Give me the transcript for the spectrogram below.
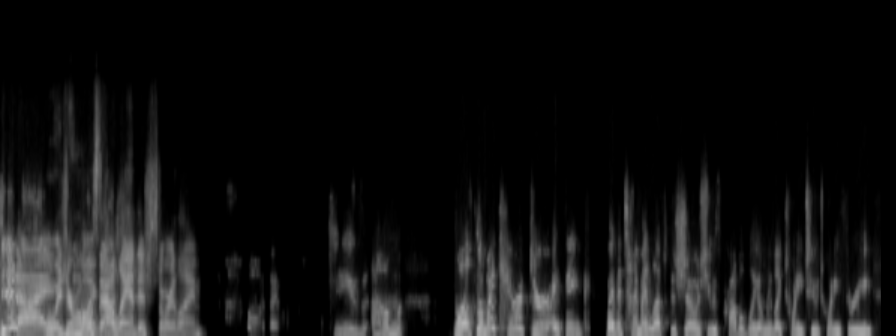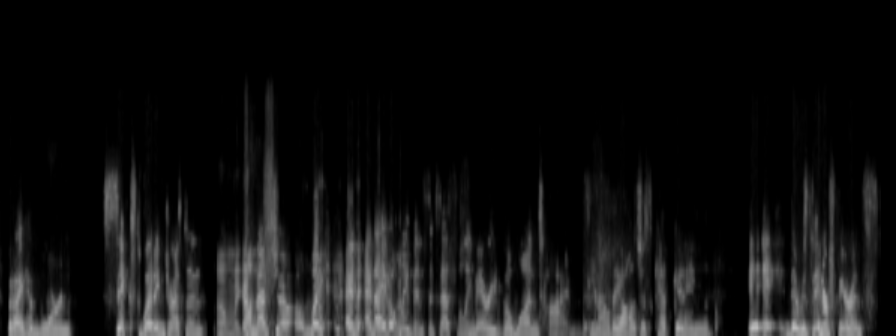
Did I? What was your oh most outlandish storyline? Jeez. Um. Well, so my character, I think by the time I left the show, she was probably only like 22, 23, but I had mm. worn six wedding dresses oh my god on that show like and and i'd only been successfully married the one time you know they all just kept getting it, it, there was interference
